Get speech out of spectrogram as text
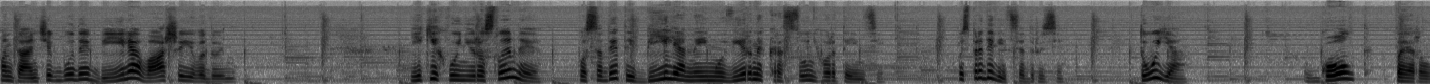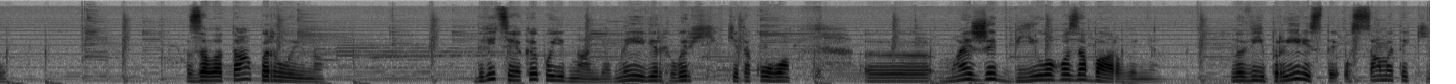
фонтанчик буде біля вашої водойми. Які хвойні рослини посадити біля неймовірних красунь гортензій? Ось придивіться, друзі. Туя Gold Pearl. Золота перлина. Дивіться, яке поєднання. В неї верхівки такого е, майже білого забарвлення. Нові прирісти ось саме такі.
